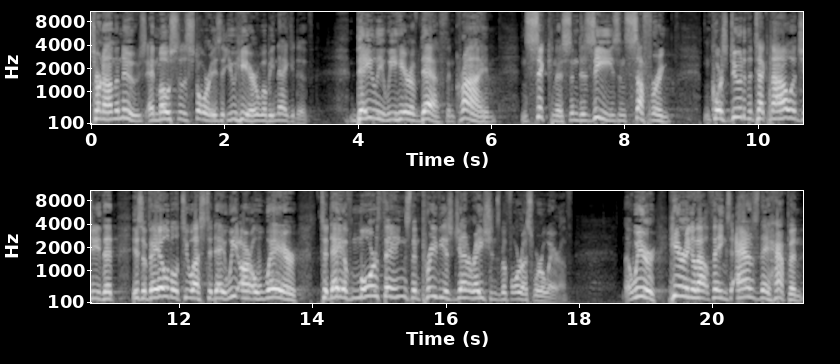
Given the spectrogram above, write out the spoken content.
Turn on the news, and most of the stories that you hear will be negative. Daily, we hear of death and crime and sickness and disease and suffering. Of course, due to the technology that is available to us today, we are aware today of more things than previous generations before us were aware of. We're hearing about things as they happen.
